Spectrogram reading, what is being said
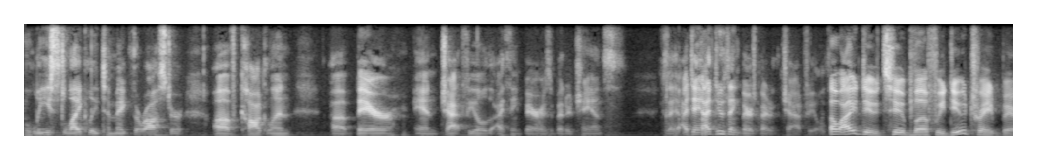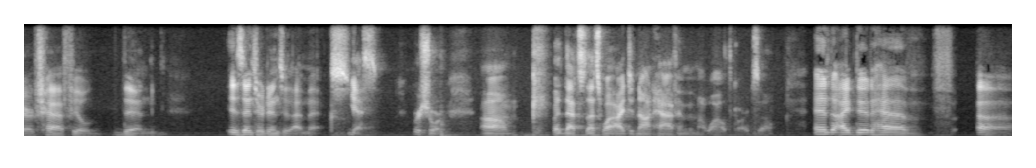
least likely to make the roster of Coghlan, uh, Bear, and Chatfield. I think Bear has a better chance because I, I, think- I do think Bear's better than Chatfield. oh, I do too. But if we do trade Bear Chatfield, then is entered into that mix. Yes, for sure. Um, but that's that's why I did not have him in my wild card. So And I did have uh,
